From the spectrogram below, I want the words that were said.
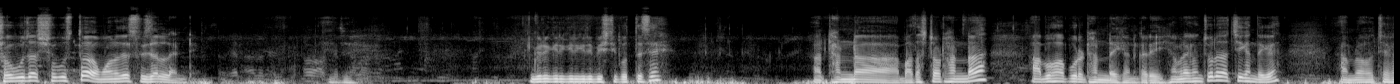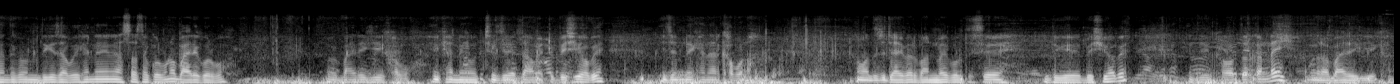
সবুজ আর সবুজ তো মনে হচ্ছে সুইজারল্যান্ড এই যে। গিরি গিরি গিরি গিরি বৃষ্টি পড়তেছে। আর ঠান্ডা, বাতাসটাও ঠান্ডা, আবহাওয়া পুরো ঠান্ডা এখানকার এই। আমরা এখন চলে যাচ্ছি এখান থেকে। আমরা হচ্ছে এখান থেকে অন্যদিকে যাব। এখানে আস্তে আস্তে করব না, বাইরে করব। বাইরে গিয়ে খাব। এখানে হচ্ছে যে দাম একটু বেশি হবে এই জন্য এখানে আর খাব না। আমাদের যে ড্রাইভার বান ভাই বলতেছে, এদিকে বেশি হবে, এদিকে খাওয়ার দরকার নেই, আপনারা বাইরে গিয়ে খান।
